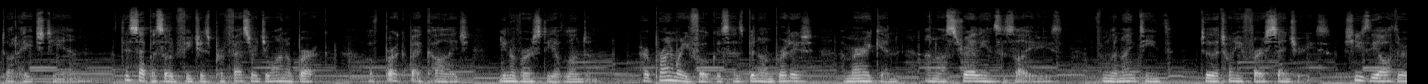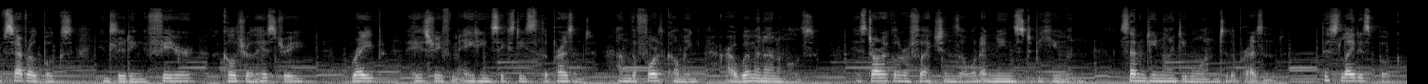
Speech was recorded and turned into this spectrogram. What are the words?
dot htm. This episode features Professor Joanna Bourke of Birkbeck College, University of London. Her primary focus has been on British, American, and Australian societies from the 19th to the 21st centuries. She's the author of several books, including Fear, A Cultural History, Rape, A History from 1860s to the Present, and the forthcoming Are Women Animals? Historical Reflections on What It Means to Be Human, 1791 to the Present. This latest book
